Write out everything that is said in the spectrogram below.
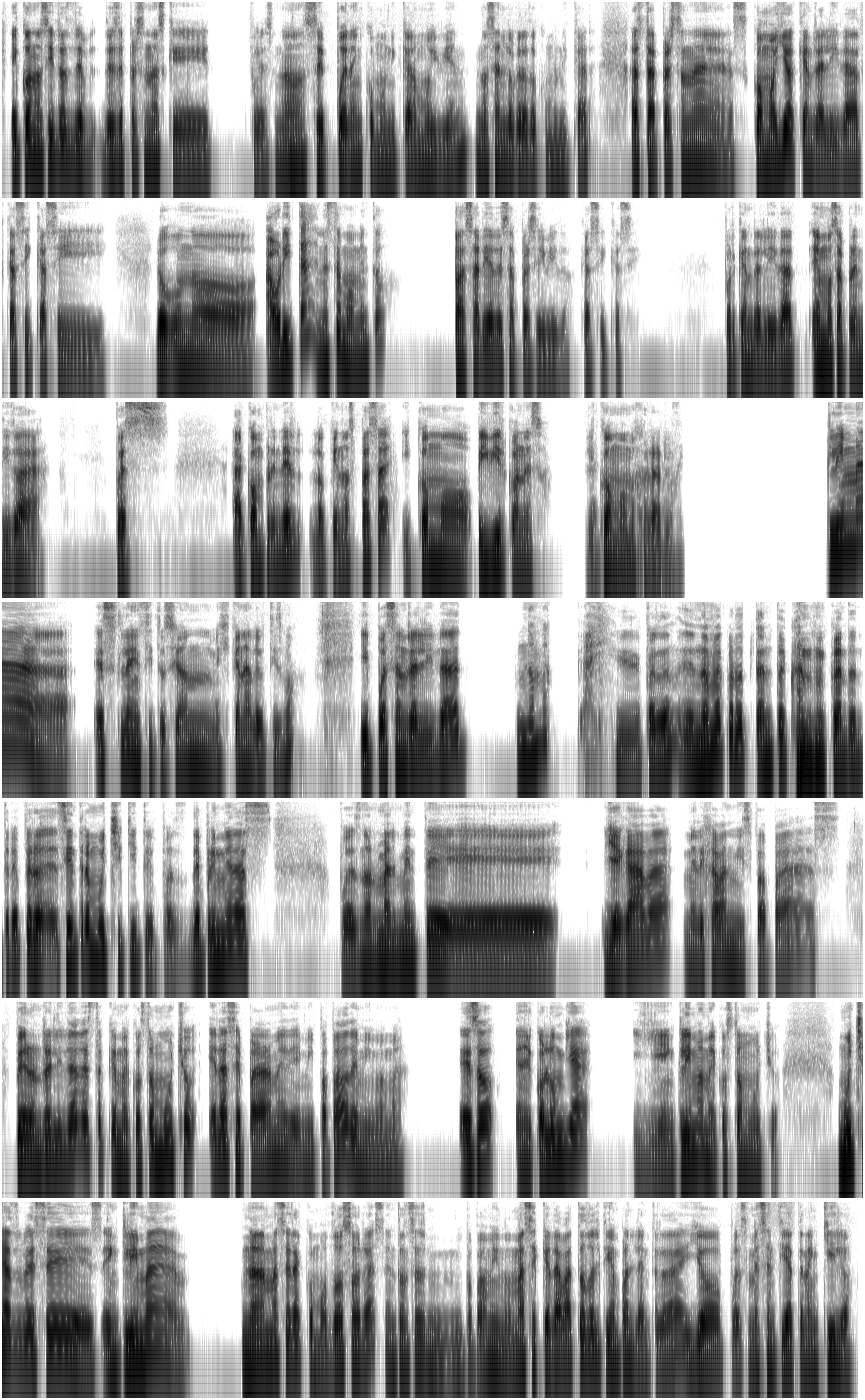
He conocido desde personas que pues no se pueden comunicar muy bien, no se han logrado comunicar, hasta personas como yo, que en realidad casi, casi, luego uno, ahorita, en este momento, pasaría desapercibido, casi, casi. Porque en realidad hemos aprendido a, pues, a comprender lo que nos pasa y cómo vivir con eso y cómo mejorarlo. Clima es la institución mexicana de autismo y pues en realidad no me ay, perdón, eh, no me acuerdo tanto cuando, entré, pero eh, sí entré muy chiquito y pues de primeras, pues normalmente eh, llegaba, me dejaban mis papás pero en realidad esto que me costó mucho era separarme de mi papá o de mi mamá. Eso en el Columbia y en clima me costó mucho. Muchas veces en clima nada más era como dos horas, entonces mi papá o mi mamá se quedaba todo el tiempo en la entrada y yo pues me sentía tranquilo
